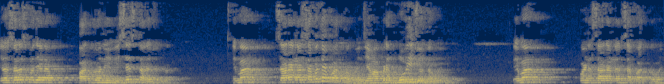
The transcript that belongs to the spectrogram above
એવા સરસ મજાના પાત્રોની વિશેષતા રજૂ કરે. એમાં સારા નરસા બધા પાત્રો હોય, જેમ આપણે મૂવી જોતા હોય. એમાં પણ સારા નરસા પાત્ર હોય,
